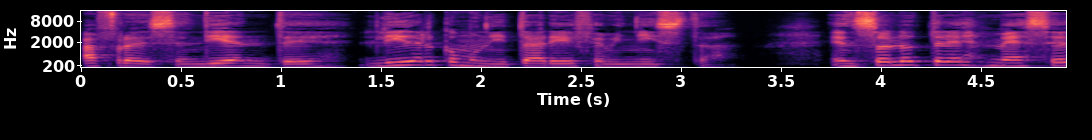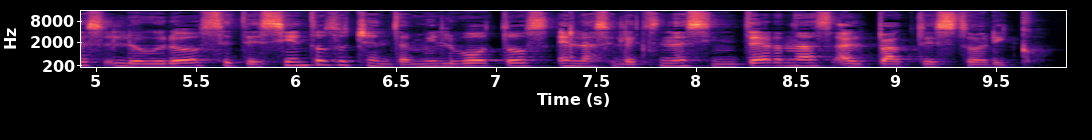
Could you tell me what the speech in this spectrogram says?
afrodescendiente, líder comunitaria y feminista. En solo tres meses logró 780.000 votos en las elecciones internas al pacto histórico.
